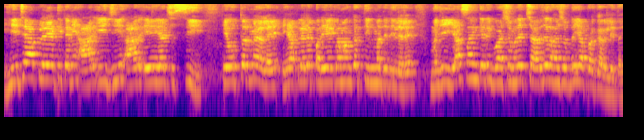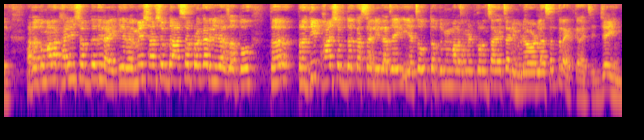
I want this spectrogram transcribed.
हे जे आपल्याला या ठिकाणी R E G R A H C हे उत्तर मिळालंय हे आपल्याला पर्याय क्रमांक तीन मध्ये दिलेले आहे म्हणजे या सांकेतिक भाषेमध्ये चार्जर हा शब्द या प्रकारे लिहिता येईल. आता तुम्हाला खाली शब्द दिलाय की रमेश हा शब्द अशा प्रकारे लिहिला जातो तर प्रदीप हा शब्द कसा लिहिला जाईल याचं उत्तर तुम्ही मला कमेंट करून सांगायचं आणि व्हिडिओ आवडला असेल तर लाईक करायचे. जय हिंद.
